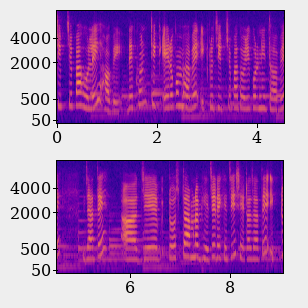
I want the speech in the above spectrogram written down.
চিপচেপা হলেই হবে। দেখুন, ঠিক এরকমভাবে একটু চিপচেপা তৈরি করে নিতে হবে, যাতে যে টোস্টটা আমরা ভেজে রেখেছি সেটা যাতে একটু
